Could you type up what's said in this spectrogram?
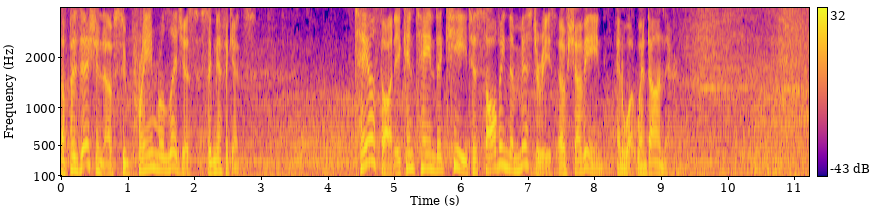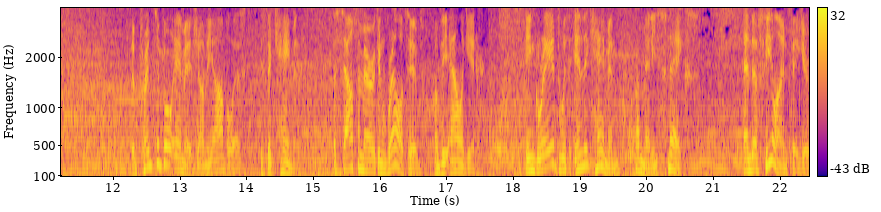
A position of supreme religious significance. Tello thought it contained the key to solving the mysteries of Chavin and what went on there. The principal image on the obelisk is a caiman, a South American relative of the alligator. Engraved within the caiman are many snakes and a feline figure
